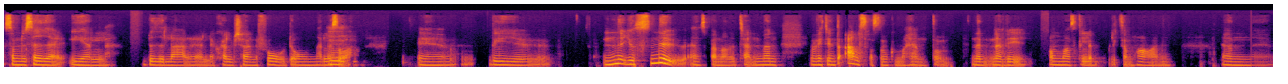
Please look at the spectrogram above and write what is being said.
som du säger, elbilar eller självkörande fordon eller så. Mm. Eh, det är ju just nu en spännande trend men man vet ju inte alls vad som kommer att hända om, när, när vi, om man skulle liksom ha en, en eh,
